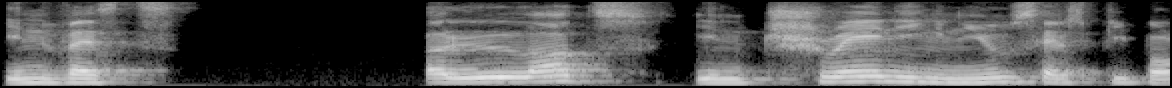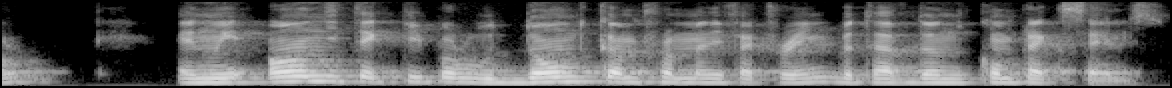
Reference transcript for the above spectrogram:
invest a lot in training new salespeople. And we only take people who don't come from manufacturing, but have done complex sales.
